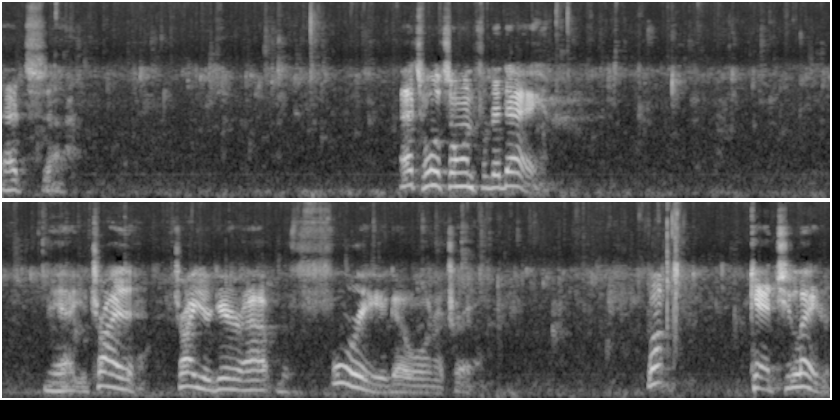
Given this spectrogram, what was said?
that's uh, that's what's on for today. Yeah, you try try your gear out before you go on a trail. Well, catch you later.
